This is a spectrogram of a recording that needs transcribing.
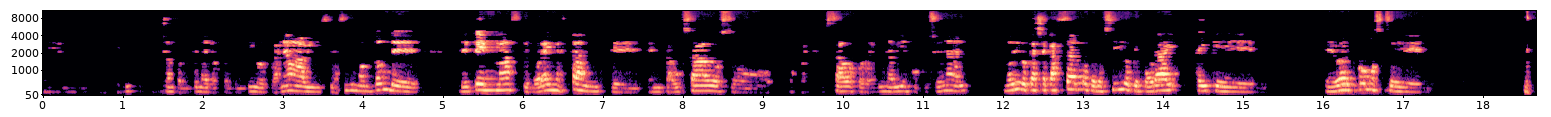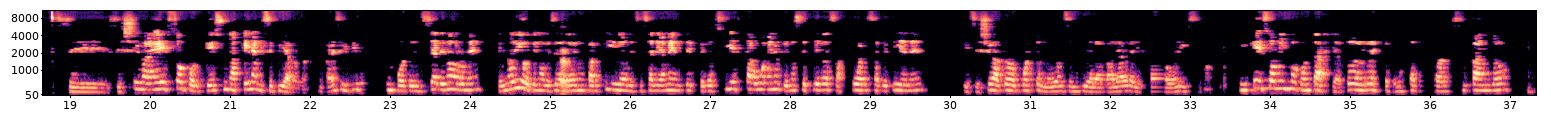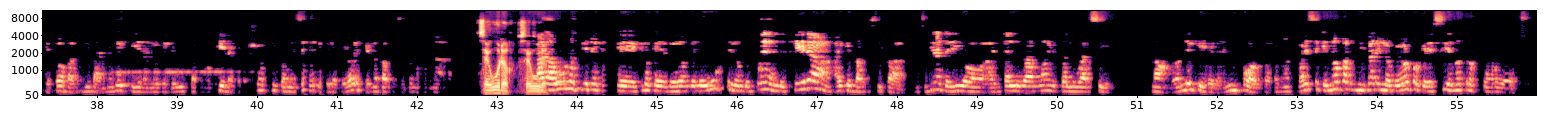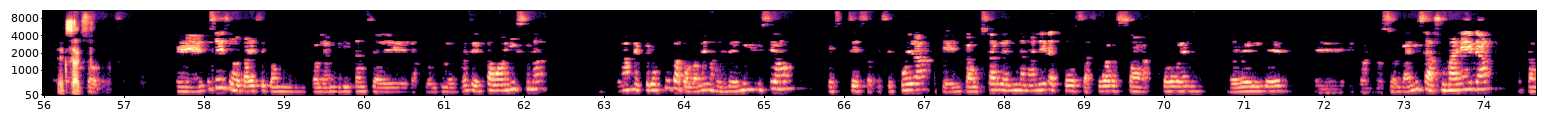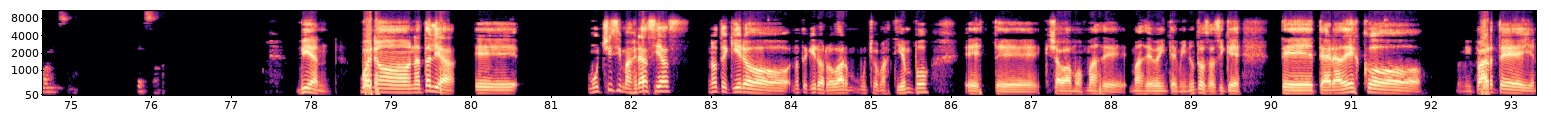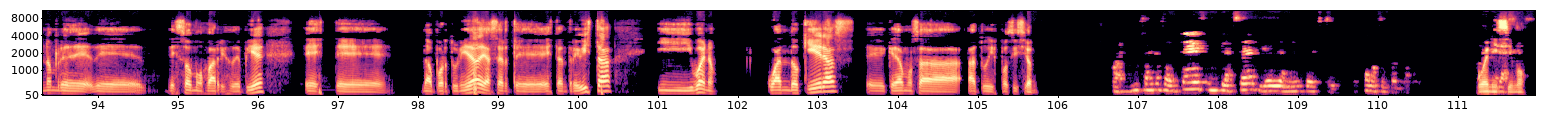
eh, por el tema de los de cannabis, y así un montón de, de, temas que por ahí no están eh, encausados o, o canalizados por alguna vía institucional. No digo que haya que hacerlo, pero sí digo que por ahí hay que ver cómo se se, se lleva a eso porque es una pena que se pierda. Me parece que tiene un potencial enorme, que no digo que tenga que ser a través de un partido necesariamente, pero sí está bueno que no se pierda esa fuerza que tiene, que se lleva todo puesto en el buen sentido de la palabra y está buenísimo. Y que eso mismo contagia a todo el resto que no está participando, y que pueda participar en lo que quiera, en lo que le gusta, como quiera, pero yo estoy convencida de que lo peor es que no participemos en nada. Seguro, seguro. Cada uno tiene que, creo que de donde le guste y donde pueda, donde quiera, hay que participar. Ni siquiera te digo en tal lugar no y en tal lugar sí. No, donde quiera, no importa. Pero me parece que no participar es lo peor porque deciden otros por vos. Exacto. Eh, entonces eso me parece con, con la militancia de la juventud. Me parece que está buenísima. Lo que más me preocupa, por lo menos desde mi visión, es eso, que se pueda encauzar de alguna manera toda esa fuerza joven, rebelde, eh, cuando se organiza a su manera, está buenísimo. Eso. Bien. Bueno, Natalia, eh, muchísimas gracias. No te quiero, no te quiero robar mucho más tiempo, este, ya vamos más de, más de 20 minutos, así que te, te agradezco de mi parte y en nombre de, de, de Somos Barrios de Pie, este, la oportunidad de hacerte esta entrevista. Y bueno, cuando quieras, eh, quedamos a, a, tu disposición. Bueno, muchas gracias a ustedes, un placer y obviamente sí, estamos en contacto. Buenísimo. Gracias.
